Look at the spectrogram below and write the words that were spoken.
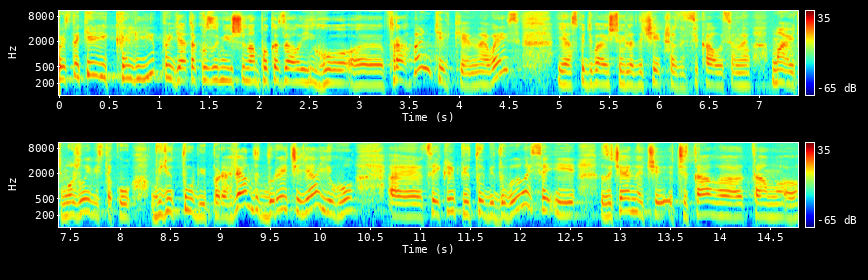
Ось такий кліп. Я так розумію, що нам показали його е, фрагмент, тільки не весь. Я сподіваюся, що глядачі, якщо зацікавилися, вони мають можливість таку в Ютубі переглянути. До речі, я його е, цей кліп в Ютубі дивилася і, звичайно, чи- читала там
